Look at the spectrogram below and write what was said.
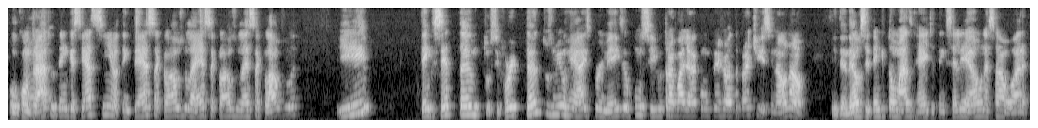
O contrato é. tem que ser assim, ó, tem que ter essa cláusula, essa cláusula, essa cláusula. E tem que ser tanto. Se for tantos mil reais por mês, eu consigo trabalhar com o PJ para ti. Senão, não. Entendeu? Você tem que tomar as rédeas, tem que ser leão nessa hora.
